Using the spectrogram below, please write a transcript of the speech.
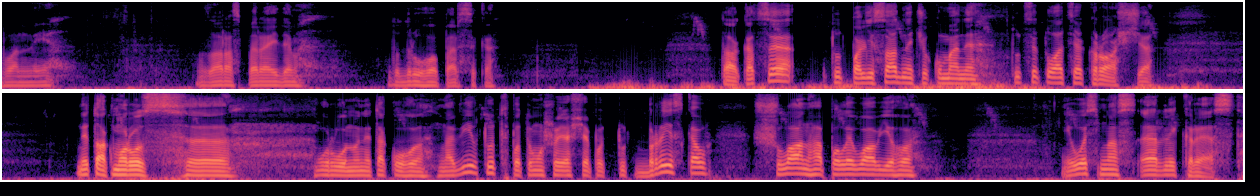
вони. Зараз перейдемо до другого персика. Так, а це тут палісадничок у мене. Тут ситуація краща. Не так мороз е, урону не такого навів тут, тому що я ще тут бризкав, шланга поливав його. І ось у нас Early Crest.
